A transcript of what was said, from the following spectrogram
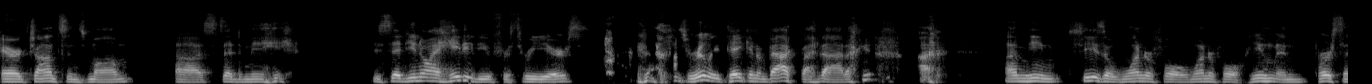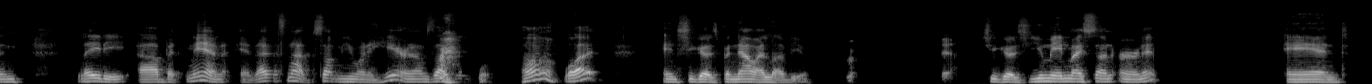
eric johnson's mom uh said to me she said you know i hated you for 3 years And I was really taken aback by that. I, I, I mean, she's a wonderful, wonderful human person, lady. Uh, but man, eh, that's not something you want to hear. And I was like, huh, what? And she goes, but now I love you. She goes, you made my son earn it. And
